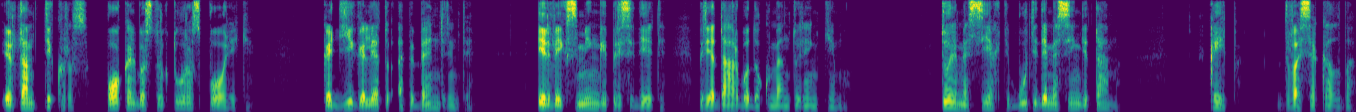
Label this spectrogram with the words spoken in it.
ir tam tikrus pokalbio struktūros poreikį, kad jį galėtų apibendrinti ir veiksmingai prisidėti prie darbo dokumentų renkimo. Turime siekti būti dėmesingi tam, kaip dvasia kalba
